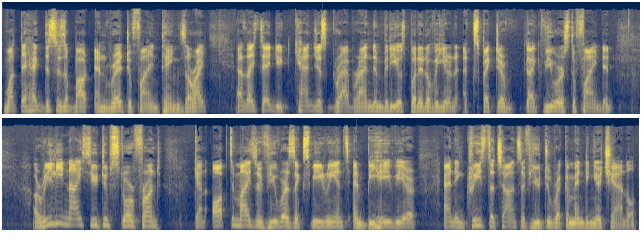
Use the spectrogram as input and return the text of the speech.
what the heck this is about and where to find things all right? As i said you can't just grab random videos put it over here and expect your like viewers to find it. A really nice youtube storefront can optimize your viewers experience and behavior and increase the chance of youtube recommending your channel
